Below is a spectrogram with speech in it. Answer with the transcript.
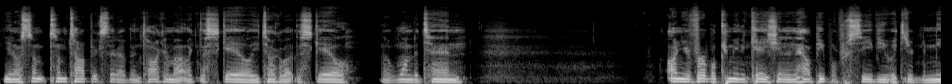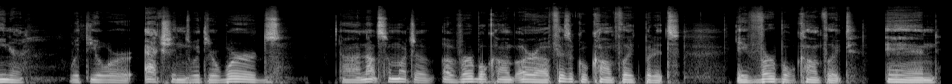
you know, some some topics that I've been talking about, like the scale. You talk about the scale, the one to ten on your verbal communication and how people perceive you with your demeanor, with your actions, with your words. Uh, not so much a, a verbal com- or a physical conflict, but it's a verbal conflict. And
